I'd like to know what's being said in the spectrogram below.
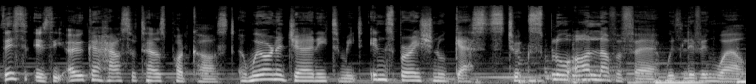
This is the Oka House of Tales podcast, and we're on a journey to meet inspirational guests to explore our love affair with living well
